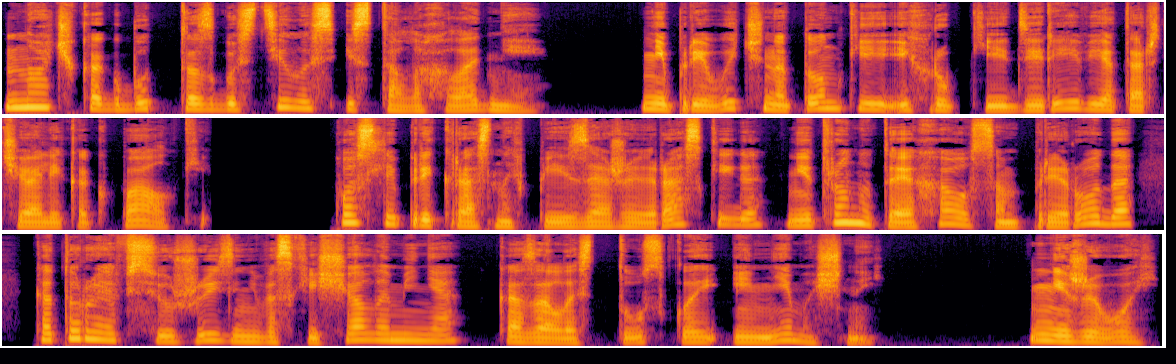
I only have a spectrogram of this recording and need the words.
Ночь как будто сгустилась и стала холоднее. Непривычно тонкие и хрупкие деревья торчали как палки. После прекрасных пейзажей Раскига, нетронутая хаосом природа, которая всю жизнь восхищала меня, казалась тусклой и немощной. Неживой.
